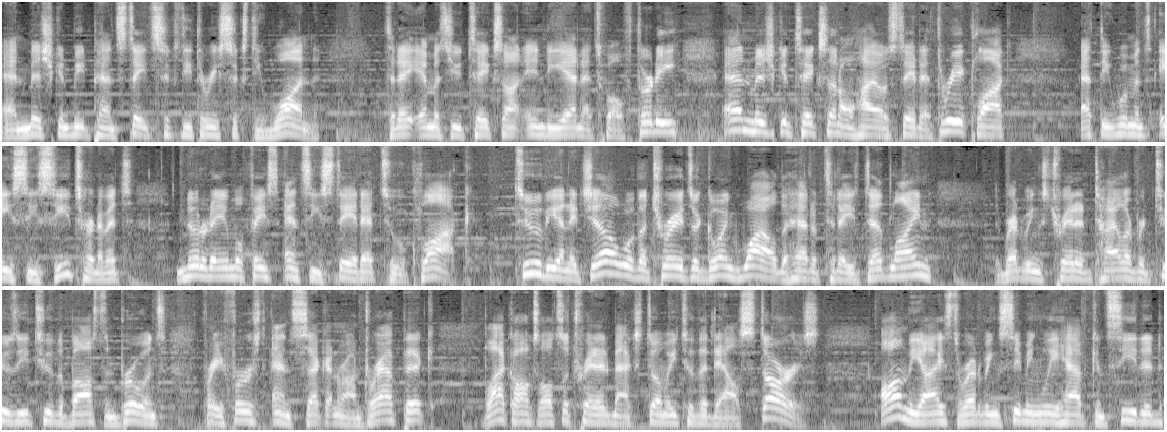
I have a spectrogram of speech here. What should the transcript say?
and Michigan beat Penn State 63 61. Today, MSU takes on Indiana at 12:30, and Michigan takes on Ohio State at 3 o'clock. At the Women's ACC Tournament, Notre Dame will face NC State at 2 o'clock. To the NHL, where the trades are going wild ahead of today's deadline. The Red Wings traded Tyler Bertuzzi to the Boston Bruins for a first and second round draft pick. Blackhawks also traded Max Domi to the Dallas Stars. On the ice, the Red Wings seemingly have conceded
